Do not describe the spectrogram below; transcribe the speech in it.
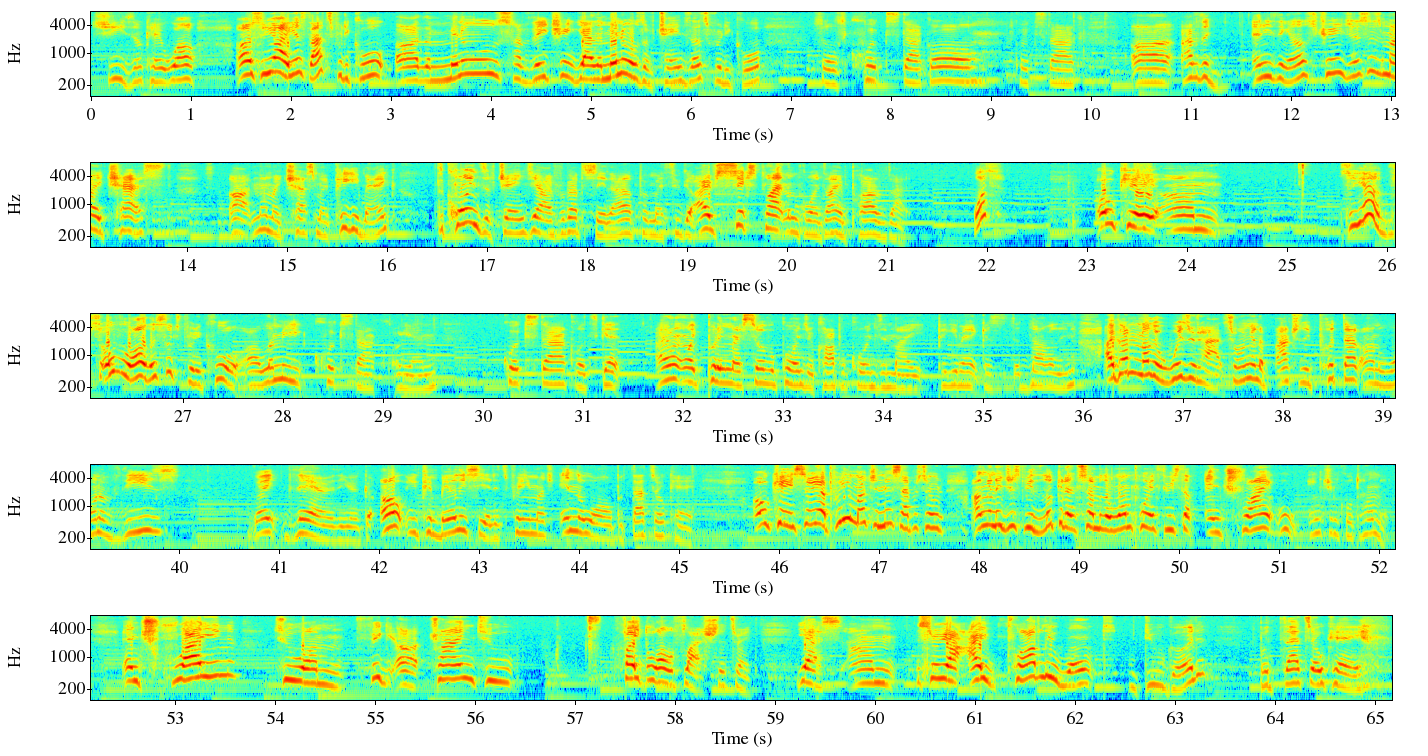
Jeez, okay, well... Uh, so yeah, I guess that's pretty cool. Uh, the minerals, have they changed? Yeah, the minerals have changed. That's pretty cool. So let's quick stack all. Quick stack. Uh, have the anything else changed? This is my chest. Uh, not my chest, my piggy bank. The coins have changed. Yeah, I forgot to say that. I put my three. I have six platinum coins. I am proud of that. What? Okay. Um. So yeah. So overall, this looks pretty cool. Uh, let me quick stack again quick stack. Let's get. I don't like putting my silver coins or copper coins in my piggy bank because it's not really. I got another wizard hat, so I'm gonna actually put that on one of these. Right there, there you go. Oh, you can barely see it. It's pretty much in the wall, but that's okay. Okay, so yeah, pretty much in this episode, I'm gonna just be looking at some of the 1.3 stuff and trying. Ooh, ancient gold helmet, and trying to um figure, uh, trying to fight the wall of flesh. That's right. Yes, um, so yeah, I probably won't do good, but that's okay.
